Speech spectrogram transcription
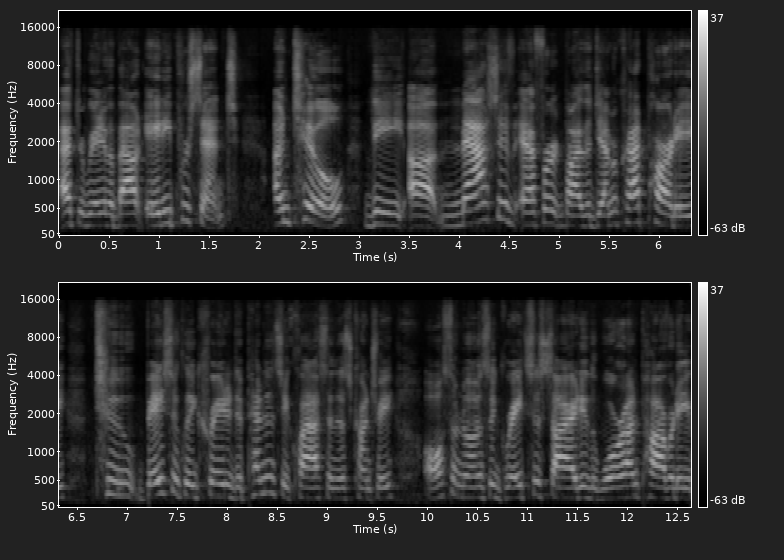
at the rate of about 80% until the uh, massive effort by the Democrat Party to basically create a dependency class in this country, also known as the Great Society, the War on Poverty,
